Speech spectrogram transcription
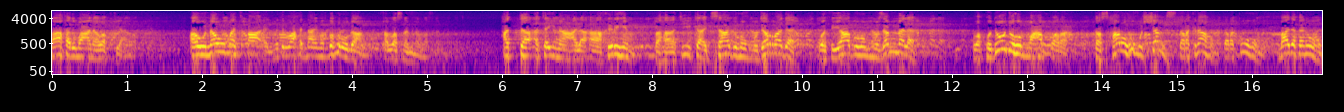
ما أخذوا معنا وقت يعني. أو نومة قائل. مثل واحد نايم الظهر وقام. خلصنا منهم حتى أتينا على آخرهم. فهاتيك أجسادهم مجردة وثيابهم مزملة وخدودهم معطرة. تصهرهم الشمس. تركناهم. تركوهم. ما دفنوهم.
